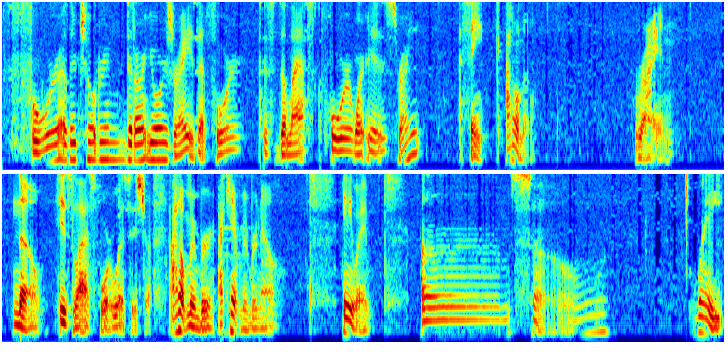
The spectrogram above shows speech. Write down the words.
four other children that aren't yours, right? Is that four? Because the last four weren't his, right? I think. I don't know. Ryan. No, his last four was his child. I don't remember. I can't remember now. Anyway, um, so, wait,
